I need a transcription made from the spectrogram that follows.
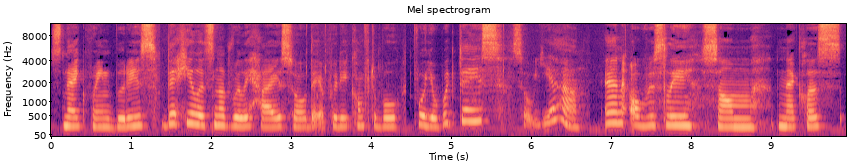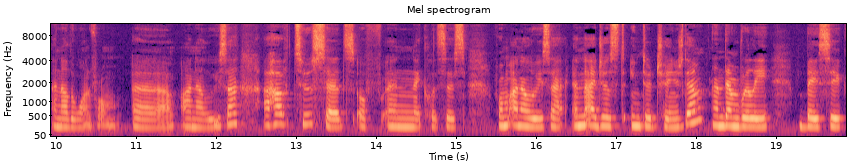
snake print booties. The heel is not really high, so they are pretty comfortable for your weekdays. So yeah and obviously some necklace another one from uh, Ana Luisa. I have two sets of uh, necklaces from Ana Luisa and I just interchange them and then really basic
